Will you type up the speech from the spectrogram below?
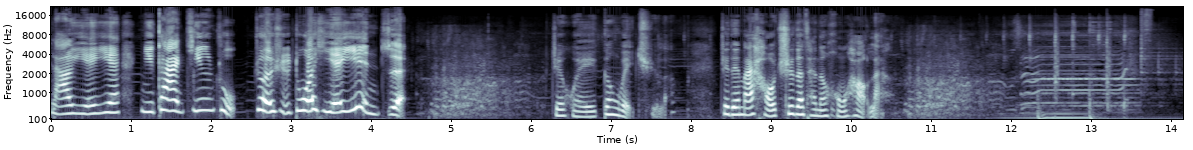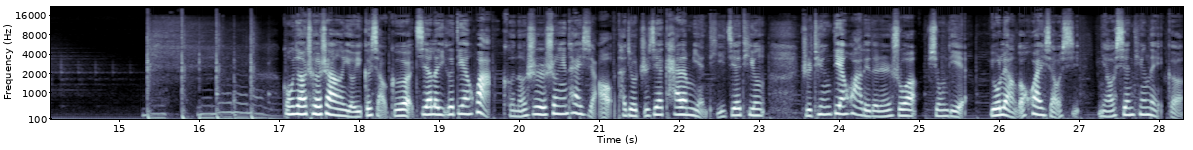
老爷爷，你看清楚，这是拖鞋印子。”这回更委屈了。这得买好吃的才能哄好了。公交车上有一个小哥接了一个电话，可能是声音太小，他就直接开了免提接听。只听电话里的人说：“兄弟，有两个坏消息，你要先听哪个？”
